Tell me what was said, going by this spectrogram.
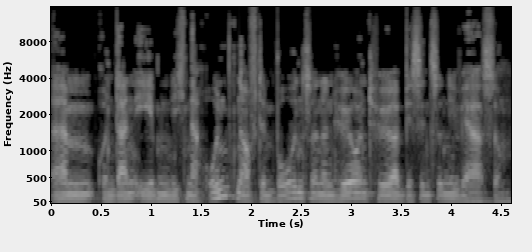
ähm, und dann eben nicht nach unten auf dem Boden, sondern höher und höher bis ins Universum.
